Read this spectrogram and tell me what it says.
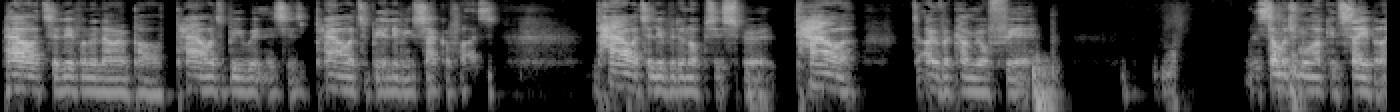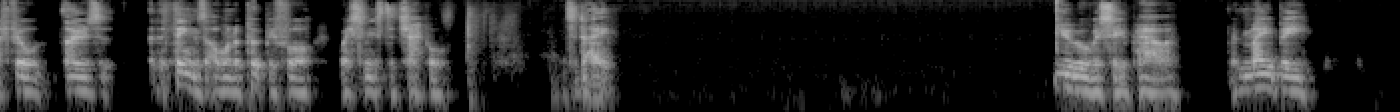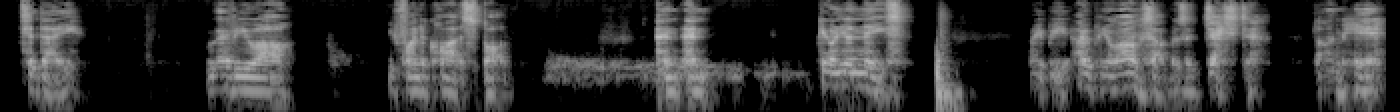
Power to live on a narrow path, power to be witnesses, power to be a living sacrifice, power to live with an opposite spirit, power to overcome your fear. There's so much more I could say, but I feel those the things I want to put before Westminster Chapel today. You will receive power. But maybe today, wherever you are, you find a quiet spot and, and get on your knees. Maybe open your arms up as a gesture that I'm here.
